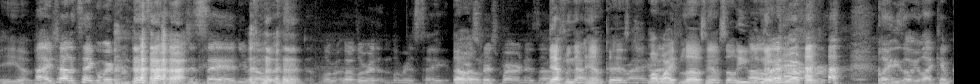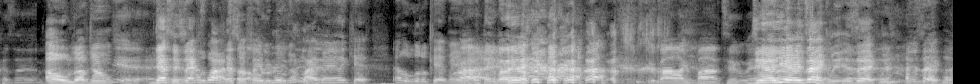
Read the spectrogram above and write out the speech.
he up there. I ain't trying to take away from this. I'm just saying, you know, Larenz, Larenz Tate. Oh. Laurence Fishburne is uh, Definitely not him, cause Right, my right. wife loves him, so he will Oh, never be our favorite. Ladies only like him because of. Oh, Love Jones. yeah. That's yeah. exactly why. That's, the her favorite movie. I'm reason, like, yeah. man, that cat, that little little cat, man. You Right. gotta think about him. you about like five two. Man. yeah, yeah, exactly, look at that, exactly, exactly,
